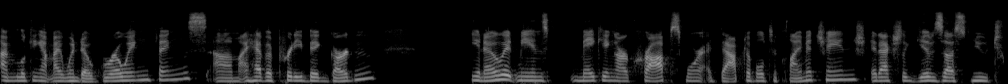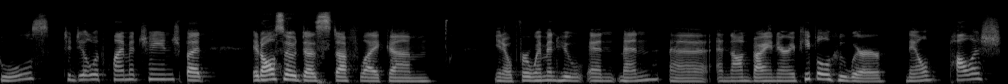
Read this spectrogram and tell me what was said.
I'm looking at my window growing things. Um, I have a pretty big garden. You know, it means making our crops more adaptable to climate change. It actually gives us new tools to deal with climate change, but it also does stuff like, um, you know, for women who and men uh, and non binary people who wear nail polish,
